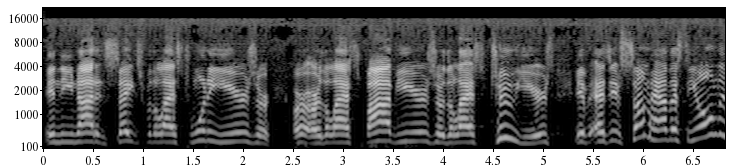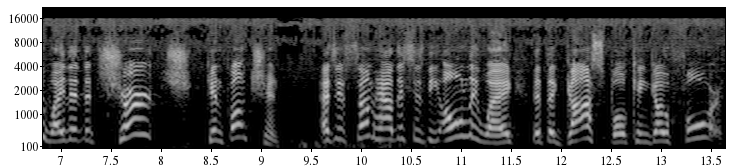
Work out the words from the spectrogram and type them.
in the United States for the last 20 years, or, or, or the last five years, or the last two years, if, as if somehow that's the only way that the church can function. As if somehow this is the only way that the gospel can go forth.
